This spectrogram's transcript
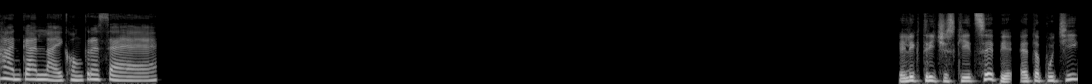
ทานการไหลของกระแส Электрические цепи – это пути,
